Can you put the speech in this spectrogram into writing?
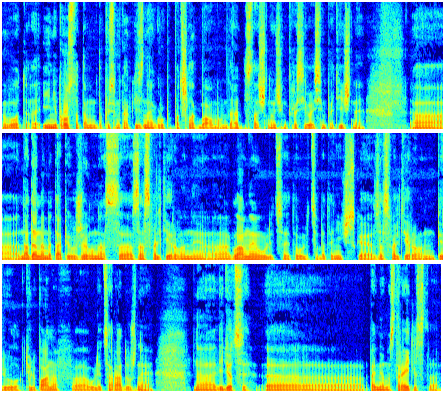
Вот. И не просто там, допустим, как въездная группа под шлагбаумом, да, достаточно очень красивая, симпатичная. А, На данном этапе уже у нас э, заасфальтированы э, главная улица, это улица Ботаническая, заасфальтирован переулок Тюльпанов, э, улица Радужная. Э, Ведется, э, помимо строительства,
